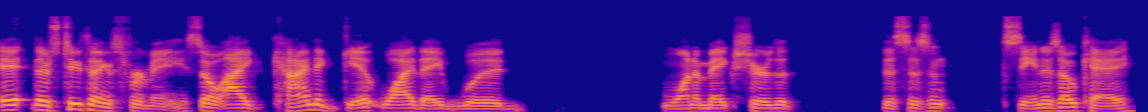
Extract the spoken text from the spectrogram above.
it there's two things for me. So I kind of get why they would want to make sure that this isn't seen as okay.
